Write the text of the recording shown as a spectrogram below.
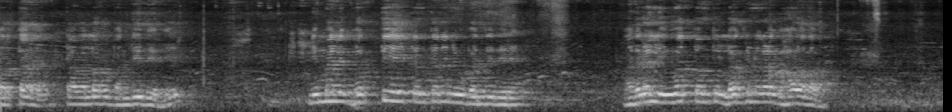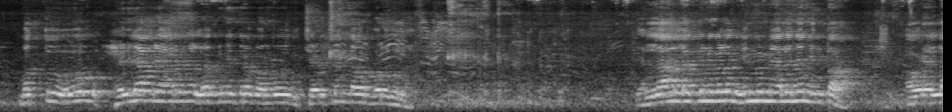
ಬರ್ತಾರೆ, ತಾವೆಲ್ಲರೂ ಬಂದಿದ್ದೀರಿ. ನಿಮ್ಮಲ್ಲಿ ಭಕ್ತಿ ಐತಂತಲೇ ನೀವು ಬಂದಿದ್ದೀರಿ. ಅದರಲ್ಲಿ ಇವತ್ತಂತೂ ಲಗ್ನಗಳು ಬಹಳ ಅದಾವೆ. ಮತ್ತು ಹಳ್ಳಿಯವ್ರು ಯಾರನ್ನ ಲಗ್ನ ಇದ್ರೆ ಬರ್ಬೋದು ಚರ್ಚಂದವ್ರು ಬರೋದಿಲ್ಲ. ಎಲ್ಲ ಲಗ್ನಗಳು ನಿಮ್ಮ ಮೇಲೇ ನಿಂತಾವ. ಅವರೆಲ್ಲ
